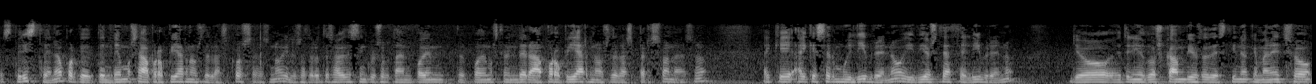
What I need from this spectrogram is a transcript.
es triste, ¿no? Porque tendemos a apropiarnos de las cosas, ¿no? Y los sacerdotes a veces incluso también podemos tender a apropiarnos de las personas, ¿no? Hay que, hay que ser muy libre, ¿no? Y Dios te hace libre, ¿no? Yo he tenido dos cambios de destino que me han hecho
